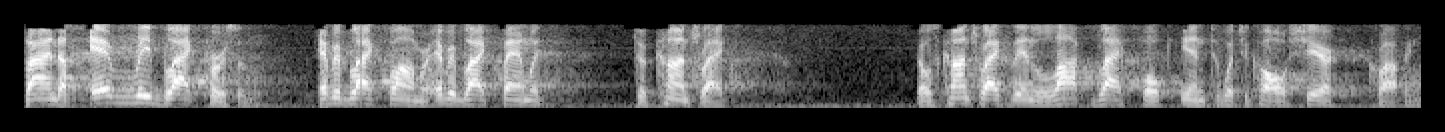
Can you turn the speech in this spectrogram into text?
signed up every black person, every black farmer, every black family to contracts. Those contracts then locked black folk into what you call sharecropping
